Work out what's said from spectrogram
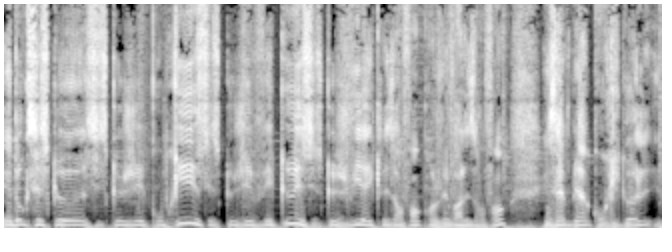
Et donc, c'est ce que, c'est ce que j'ai compris, c'est ce que j'ai vécu et c'est ce que je vis avec les enfants quand je vais voir les enfants. Ils aiment bien qu'on rigole. Il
